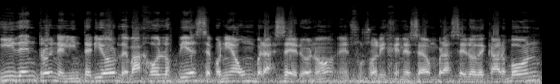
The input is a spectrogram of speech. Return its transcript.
Y dentro, en el interior, debajo en los pies, se ponía un brasero, ¿no? En sus orígenes era un brasero de carbón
